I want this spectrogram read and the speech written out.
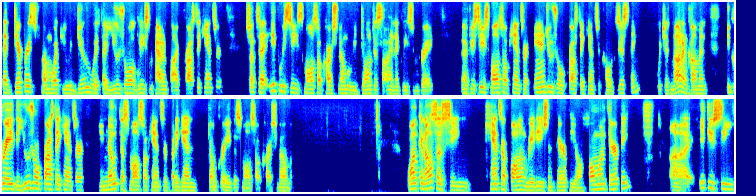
that differs from what you would do with a usual Gleason pattern 5 prostate cancer, such that if we see small cell carcinoma, we don't assign a Gleason grade. Now, if you see small cell cancer and usual prostate cancer coexisting, which is not uncommon. You grade the usual prostate cancer, you note the small cell cancer, but again, don't grade the small cell carcinoma. One can also see cancer following radiation therapy or hormone therapy. Uh, if you see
